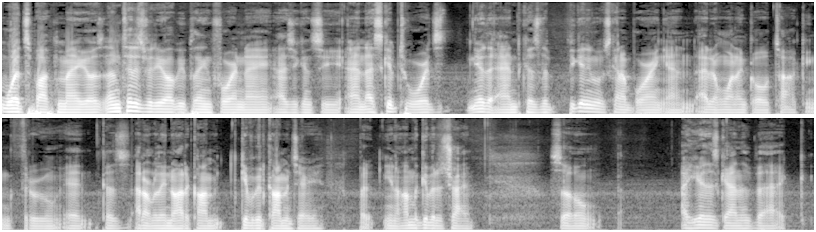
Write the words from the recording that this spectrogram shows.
What's poppin' magos? In today's video I'll be playing Fortnite as you can see and I skipped towards near the end because the beginning was kind of boring and I didn't want to go talking through it because I don't really know how to comment give a good commentary but you know I'm gonna give it a try. So I hear this guy in the back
